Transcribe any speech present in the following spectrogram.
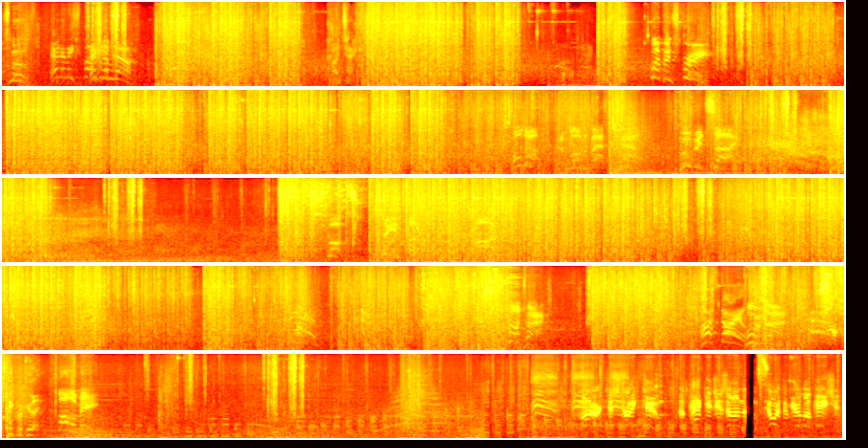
Let's move. Enemy spotted. Take them down. Contact. Weapons free. Good. Follow me! Monarch to Strike 2. The package is on the north of your location.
